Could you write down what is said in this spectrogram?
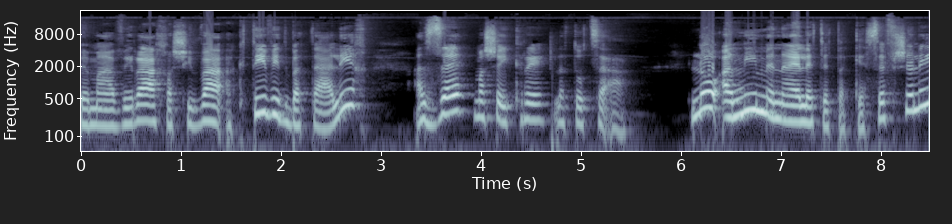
ומעבירה חשיבה אקטיבית בתהליך, אז זה מה שיקרה לתוצאה. לא אני מנהלת את הכסף שלי,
